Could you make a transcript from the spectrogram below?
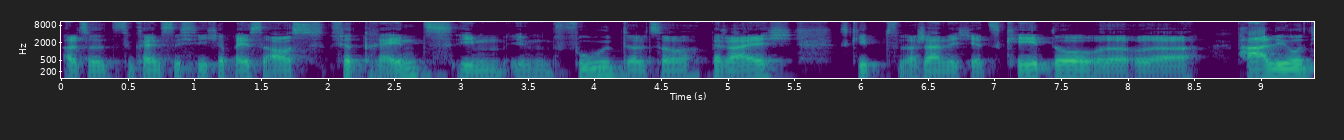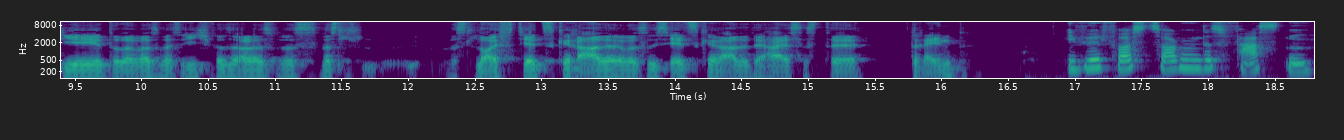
also du kennst dich sicher besser aus, für Trends im, im Food, also Bereich? Es gibt wahrscheinlich jetzt Keto oder, oder Paleo-Diät oder was weiß ich, was alles, was, was was läuft jetzt gerade, was ist jetzt gerade der heißeste Trend? Ich würde fast sagen, das Fasten.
